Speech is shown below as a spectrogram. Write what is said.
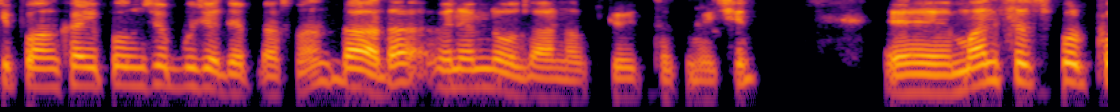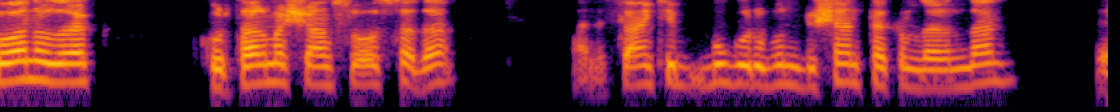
2 puan kayıp olunca Buca deplasmanı daha da önemli oldu Arnavutköy takımı için. E, Manisa Spor puan olarak kurtarma şansı olsa da hani sanki bu grubun düşen takımlarından e,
